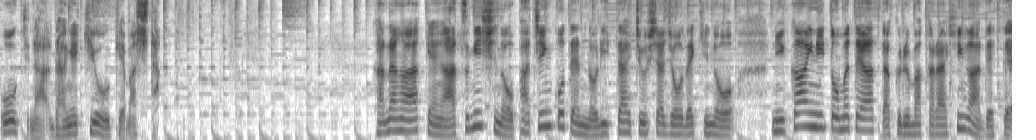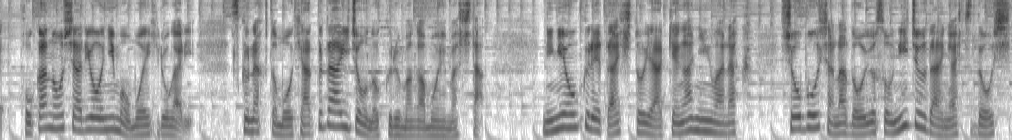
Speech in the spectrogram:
大きな打撃を受けました。神奈川県厚木市のパチンコ店の立体駐車場で昨日2階に止めてあった車から火が出て他の車両にも燃え広がり少なくとも100台以上の車が燃えました。逃げ遅れた人や怪我人はなく消防車などおよそ20台が出動し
